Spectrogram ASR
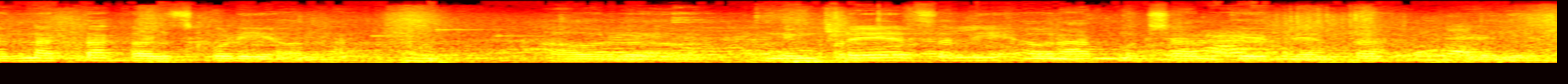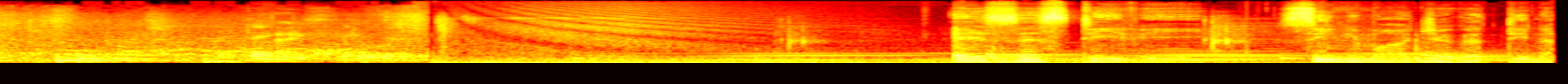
ನಗ್ನಗ್ತಾ ಕಳಿಸ್ಕೊಡಿ ಅವ್ರನ್ನ. ಅವರು ನಿಮ್ಮ ಪ್ರೇಯರ್ಸಲ್ಲಿ ಅವ್ರ ಆತ್ಮಕ್ಕೆ ಶಾಂತಿ ಇರಲಿ ಅಂತ ಹೇಳಿ. Thank you S S TV cinema ಜಗತ್ತಿನ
